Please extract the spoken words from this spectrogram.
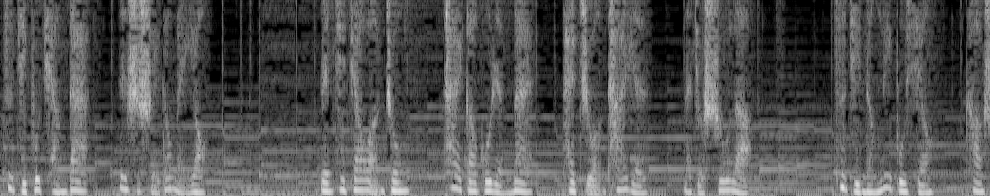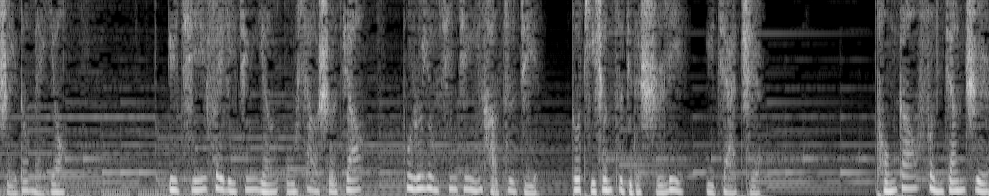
自己不强大，认识谁都没用。人际交往中，太高估人脉，太指望他人，那就输了。自己能力不行，靠谁都没用。与其费力经营无效社交，不如用心经营好自己，多提升自己的实力与价值。同高凤将至，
